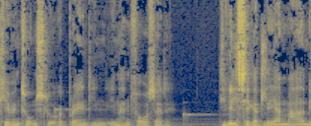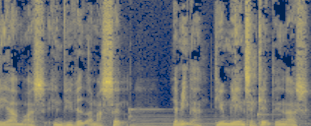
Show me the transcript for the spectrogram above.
Kevin tog en slurk af brandyen, inden han fortsatte. De vil sikkert lære meget mere om os, end vi ved om os selv. Jeg mener, de er jo mere intelligente end os.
